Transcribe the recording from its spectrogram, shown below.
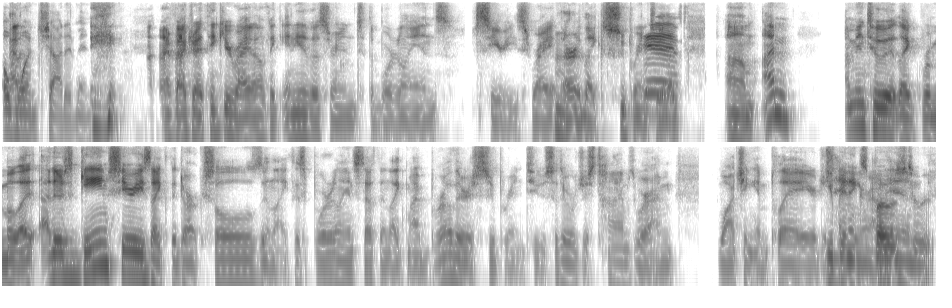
a one shot adventure. In fact, I think you're right. I don't think any of us are into the Borderlands series, right? Or Mhm. like super into Yeah. it. Um, I'm I'm into it like remote. uh, There's game series like the Dark Souls and like this Borderlands stuff that like my brother is super into. So there were just times where I'm watching him play or just You've been exposed to it.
